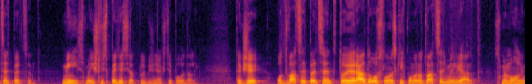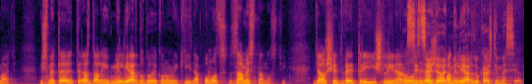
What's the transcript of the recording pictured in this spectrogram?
30% My sme išli z 50 približne, ak ste povedali. Takže o 20% to je rádovo v slovenských pomeroch 20 miliard sme mohli mať. My sme te, teraz dali miliardu do ekonomiky na pomoc zamestnanosti. Ďalšie dve, tri išli na rôzne ďalšie dávať miliardu každý mesiac.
